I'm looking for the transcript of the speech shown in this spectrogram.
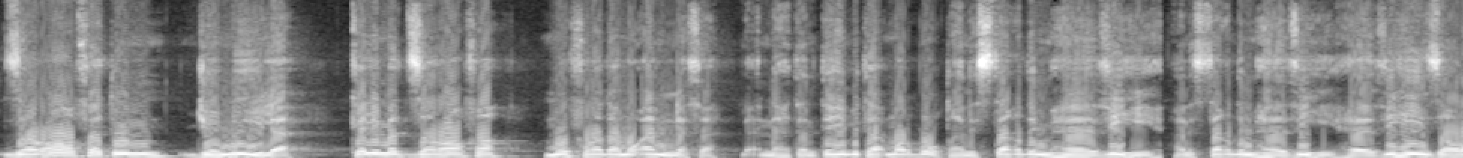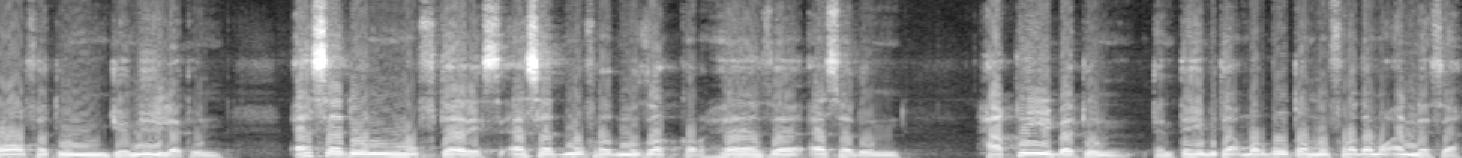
زرافة جميلة. كلمة زرافة مفردة مؤنثة لأنها تنتهي بتاء مربوطة. هنستخدم هذه. هنستخدم هذه. هذه زرافة جميلة. أسد مفترس. أسد مفرد مذكر. هذا أسد. حقيبة. تنتهي بتاء مربوطة مفردة مؤنثة.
